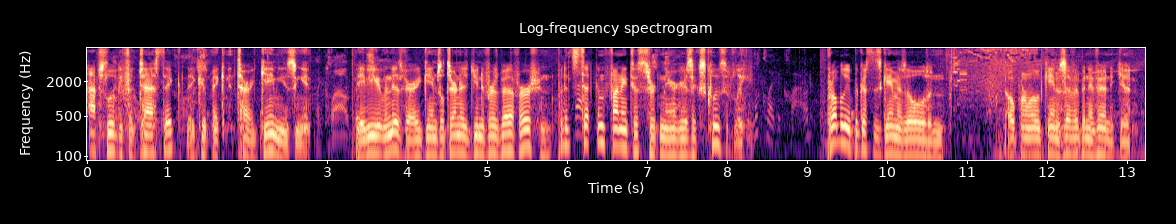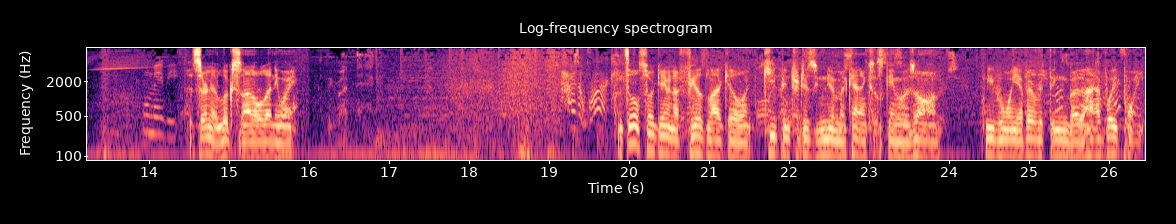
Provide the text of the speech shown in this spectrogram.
absolutely fantastic, they could make an entire game using it. Maybe even this very game's alternate universe beta version, but it's instead confining to certain areas exclusively. Probably because this game is old and open world games haven't been invented yet. Well, maybe. It certainly looks not old anyway. How does it work? It's also a game that feels like it'll keep introducing new mechanics as the game goes on, even when you have everything by the halfway point.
